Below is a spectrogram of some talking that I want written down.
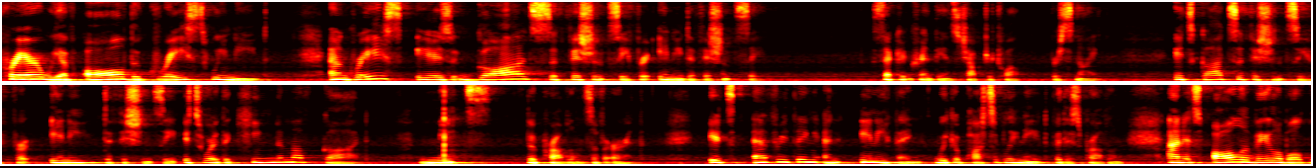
prayer, we have all the grace we need. And grace is God's sufficiency for any deficiency. 2 Corinthians chapter 12, verse 9. It's God's sufficiency for any deficiency. It's where the kingdom of God meets the problems of earth. It's everything and anything we could possibly need for this problem. And it's all available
